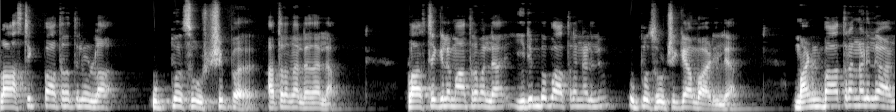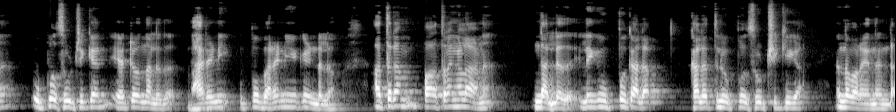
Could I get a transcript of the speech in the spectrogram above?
പ്ലാസ്റ്റിക് പാത്രത്തിലുള്ള ഉപ്പ് സൂക്ഷിപ്പ് അത്ര നല്ലതല്ല. പ്ലാസ്റ്റിക്കിൽ മാത്രമല്ല ഇരുമ്പ് പാത്രങ്ങളിലും ഉപ്പ് സൂക്ഷിക്കാൻ പാടില്ല. മൺപാത്രങ്ങളിലാണ് ഉപ്പ് സൂക്ഷിക്കാൻ ഏറ്റവും നല്ലത്. ഭരണി ഉപ്പ് ഭരണിയൊക്കെ ഉണ്ടല്ലോ. അത്തരം പാത്രങ്ങളാണ് നല്ലത്. അല്ലെങ്കിൽ ഉപ്പ് കലം കലത്തിൽ ഉപ്പ് സൂക്ഷിക്കുക എന്ന് പറയുന്നുണ്ട്.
